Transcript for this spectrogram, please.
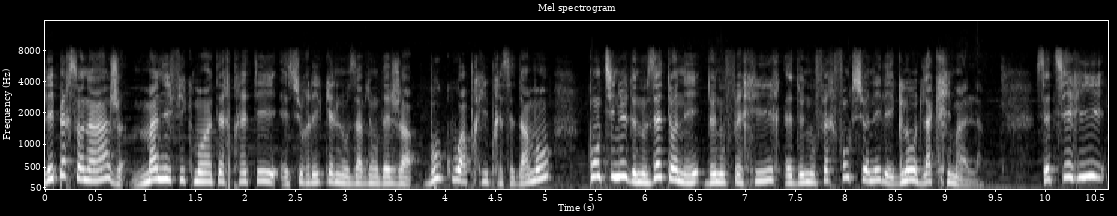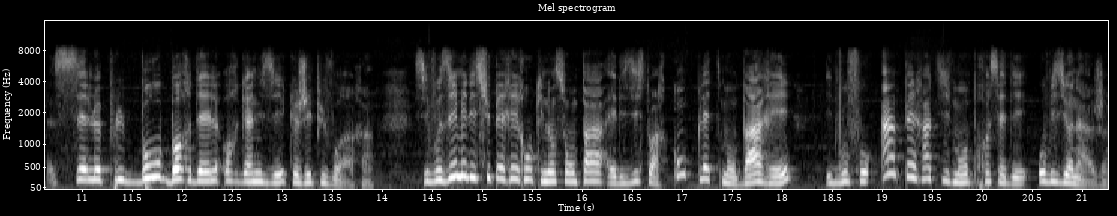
Les personnages, magnifiquement interprétés et sur lesquels nous avions déjà beaucoup appris précédemment, continuent de nous étonner, de nous faire rire et de nous faire fonctionner les glandes lacrymales. Cette série, c'est le plus beau bordel organisé que j'ai pu voir. Si vous aimez les super-héros qui n'en sont pas et les histoires complètement barrées, il vous faut impérativement procéder au visionnage.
